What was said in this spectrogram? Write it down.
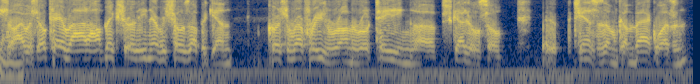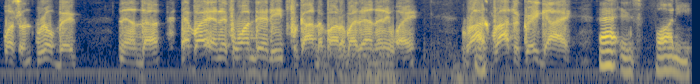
So I was okay, Rod. I'll make sure that he never shows up again. Of course, the referees were on the rotating uh, schedule, so uh, the chances of him come back wasn't wasn't real big. And uh, and by and if one did, he'd forgotten about it by then anyway. Rod, That's- Rod's a great guy. That is funny.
